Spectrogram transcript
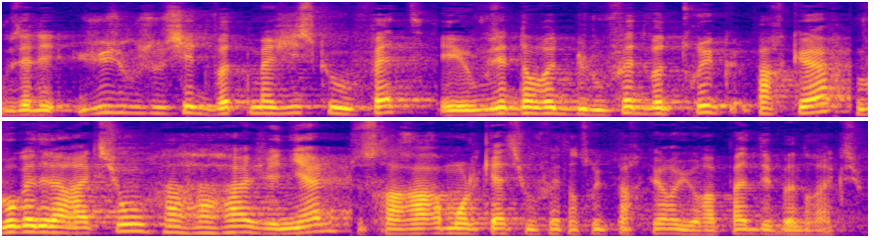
vous allez juste vous soucier de votre magie, ce que vous faites, et vous êtes dans votre bulle, vous faites votre truc par cœur, vous regardez la réaction, ha ha ha, génial. Ce sera rarement le cas si vous faites un truc par cœur, il y aura pas des bonnes réactions.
